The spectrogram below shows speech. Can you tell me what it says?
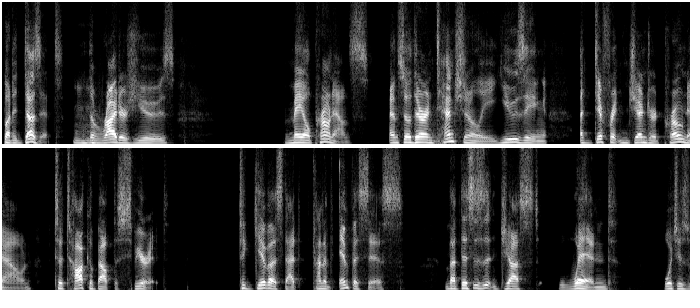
but it doesn't. Mm-hmm. The writers use male pronouns. And so they're intentionally using a different gendered pronoun to talk about the spirit to give us that kind of emphasis that this isn't just wind, which is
